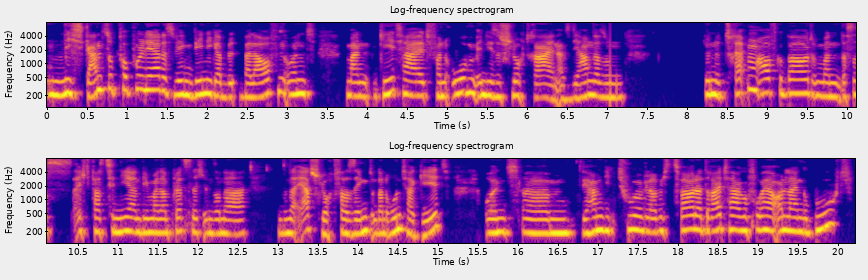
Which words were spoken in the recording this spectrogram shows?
nicht ganz so populär, deswegen weniger belaufen und man geht halt von oben in diese Schlucht rein. Also die haben da so ein dünne Treppen aufgebaut und man, das ist echt faszinierend, wie man dann plötzlich in so einer, in so einer Erdschlucht versinkt und dann runtergeht. Und ähm, wir haben die Tour, glaube ich, zwei oder drei Tage vorher online gebucht.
